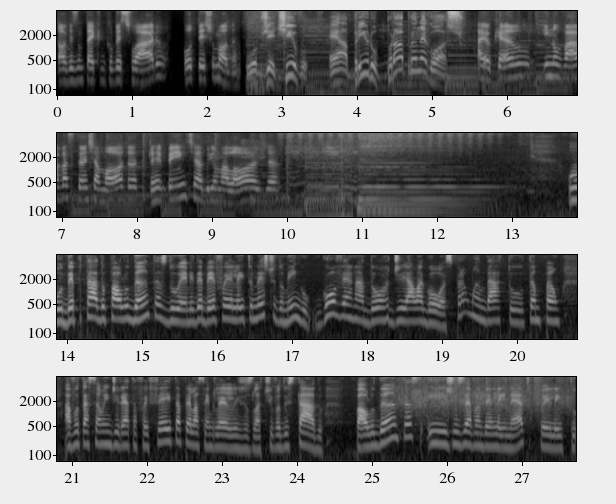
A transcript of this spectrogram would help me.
talvez um técnico vestuário ou texto moda. O objetivo é abrir o próprio negócio. Ah, eu quero inovar bastante a moda, de repente abrir uma loja. O deputado Paulo Dantas, do MDB, foi eleito neste domingo governador de Alagoas para um mandato tampão. A votação indireta foi feita pela Assembleia Legislativa do Estado. Paulo Dantas e José Vanderlei Neto, que foi eleito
